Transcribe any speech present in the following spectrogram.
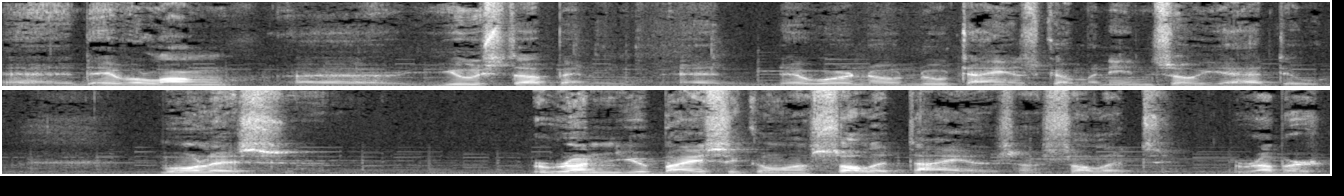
Uh, they were long uh, used up and and there were no new tires coming in, so you had to more or less run your bicycle on solid tires, on solid rubber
